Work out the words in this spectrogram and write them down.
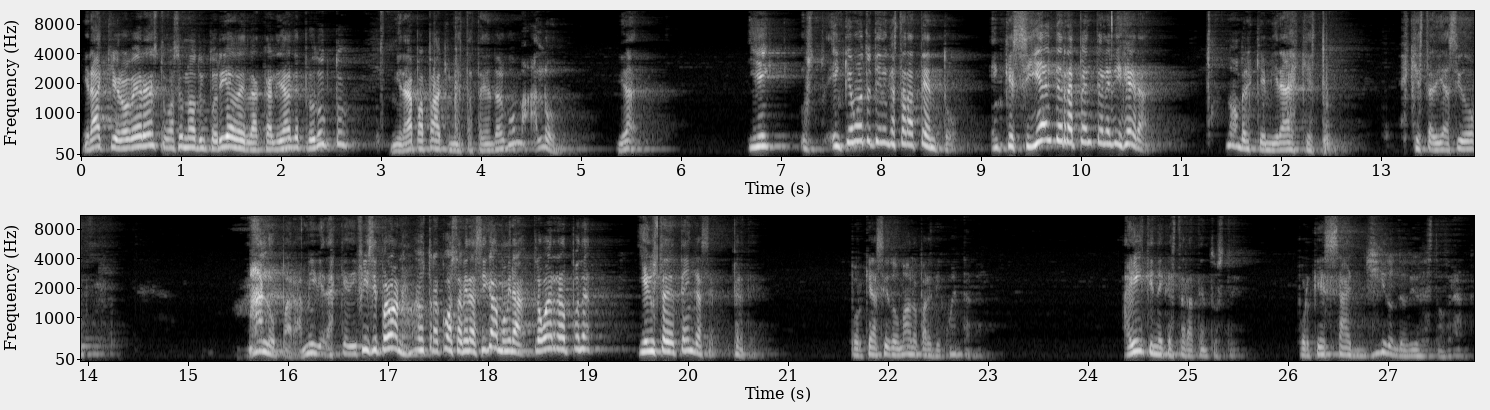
Mira, quiero ver esto, voy a hacer una auditoría de la calidad del producto. Mira, papá, aquí me está trayendo algo malo. Mira, ¿y en qué momento tiene que estar atento? En que si él de repente le dijera, no hombre, es que mira, es que esto, es que este día ha sido malo para mí, mira, es que difícil, pero bueno, es otra cosa, mira, sigamos, mira, te lo voy a responder. Y ahí usted deténgase. Espérate. ¿Por qué ha sido malo para ti? Cuéntame. Ahí tiene que estar atento usted. Porque es allí donde Dios está obrando.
